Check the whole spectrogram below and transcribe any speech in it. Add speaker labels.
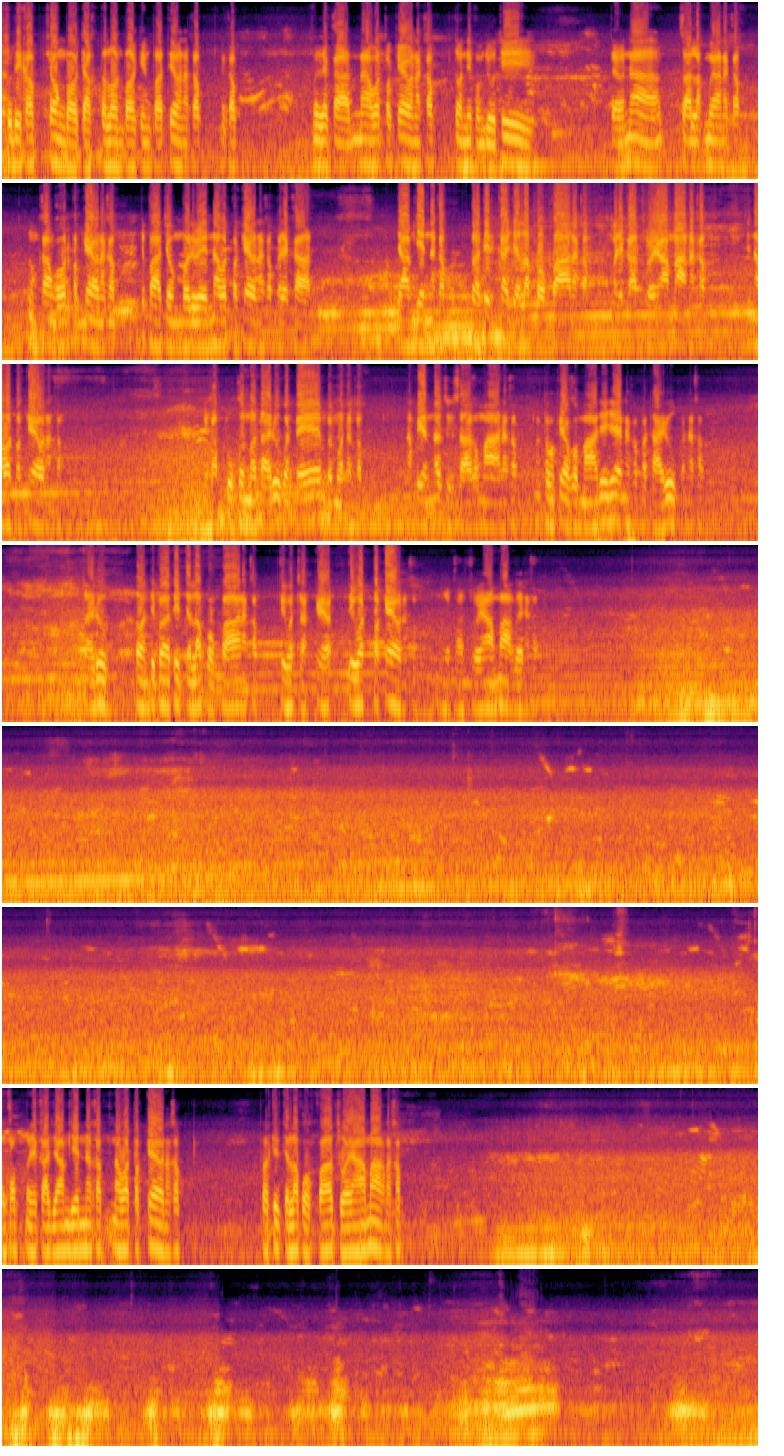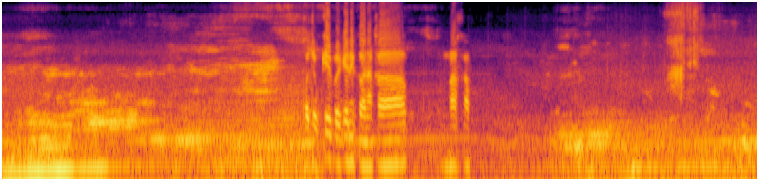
Speaker 1: สวัสดีครับ ช่องเบาจากตลอนปลากินปลาเที่ยวนะครับนะครับ บรรยากาศหน้าวัดพระแก้วนะครับ ตอนนี้ผมอยู่ที่แถวหน้าศาลหลักเมืองนะครับตรงข้ามกับวัดพระแก้วนะครับจะพาชมบริเวณหน้าวัดพระแก้วนะครับบรรยากาศยามเย็นนะครับพระอาทิตย์ใกล้จะรับดอกฟ้านะครับบรรยากาศสวยงามมากนะครับ ที่หน้าวัดพระแก้วนะครับนะครับผู้คนมาถ่ายรูปกันเต็มไปหมดนะครับ นักเรียนนักศึกษาก็มานะครับนักท่องเที่ยวก็มาเยอะแยะนะครับมาถ่ายรูปกันนะครับ ถ่ายรูปตอนที่พระอาทิตย์จะรับขอบฟ้านะครับ ที่วัดสักแก้วที่วัดพระแก้วนะครับบรรยากาศสวยงามมากเลยนะครับนะครับบรรยากาศยามเย็นนะครับนวัดพระแก้วนะครับ พระอาทิตย์จะรับขอบฟ้าสวยงามมากนะครับ ขอจบคลิปไปแค่นี้ก่อนนะครับมากครับ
